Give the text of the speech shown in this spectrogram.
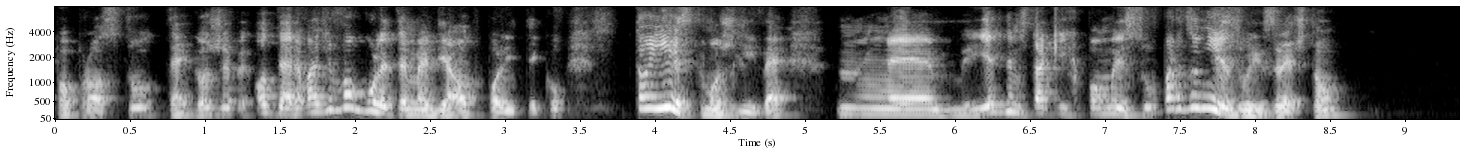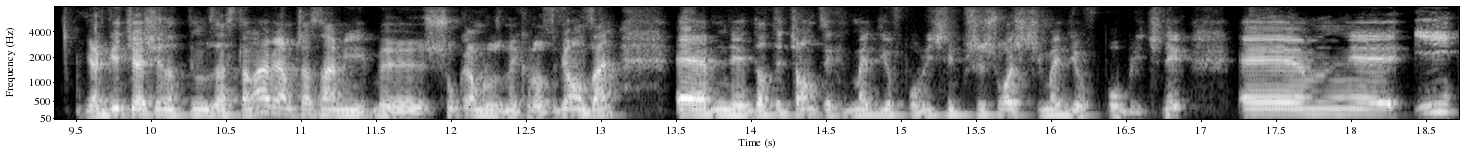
po prostu tego, żeby oderwać w ogóle te media od polityków. To jest możliwe. Jednym z takich pomysłów, bardzo niezłych zresztą, jak wiecie, ja się nad tym zastanawiam, czasami y, szukam różnych rozwiązań dotyczących mediów publicznych, przyszłości mediów publicznych. I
